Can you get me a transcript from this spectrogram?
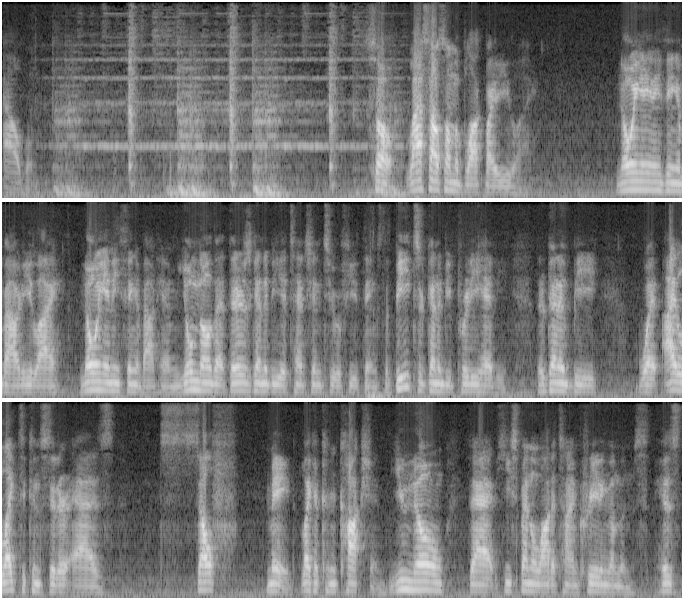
album. So, Last House on the Block by Eligh. Knowing anything about Eligh, knowing anything about him, you'll know that there's going to be attention to a few things. The beats are going to be pretty heavy. They're going to be what I like to consider as self made, like a concoction. You know that he spent a lot of time creating them his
